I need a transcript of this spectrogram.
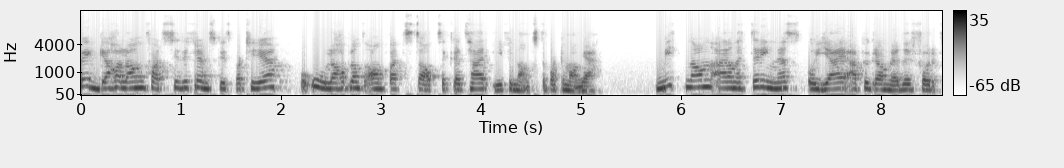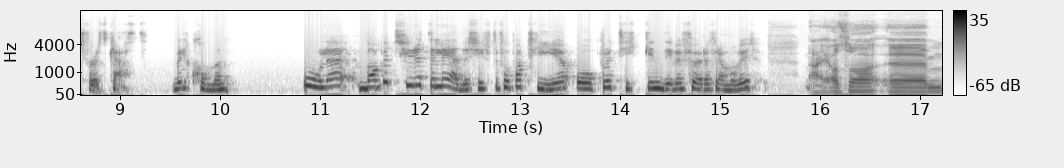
Begge har lang fartstid i Fremskrittspartiet, og Ole har bl.a. vært statssekretær i Finansdepartementet. Mitt navn er Anette Ringnes, og jeg er programleder for First Cast. Velkommen. Ole, hva betyr dette lederskiftet for partiet og politikken de vil føre fremover? Nei, altså... eh,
